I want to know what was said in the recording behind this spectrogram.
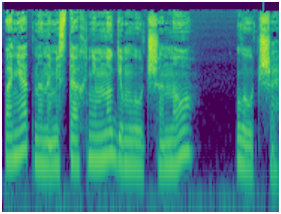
Понятно, на местах немногим лучше, но лучше.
